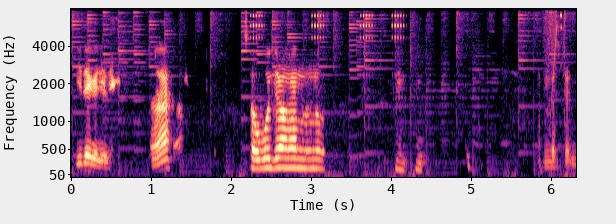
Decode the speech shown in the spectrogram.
কি দেখেছিস? হ্যাঁ? সবুজ রঙের নুনু। আন্ডারস্ট্যান্ড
